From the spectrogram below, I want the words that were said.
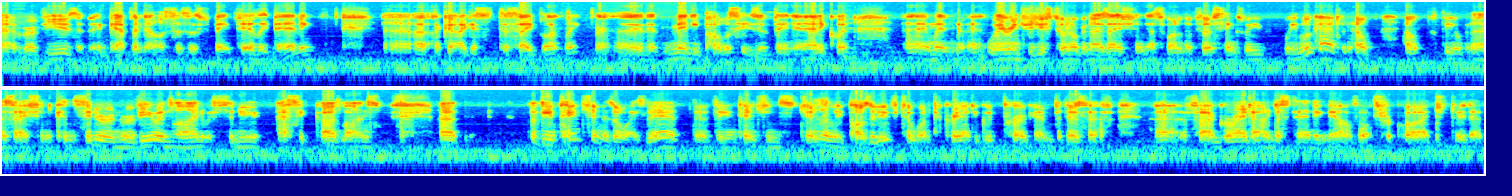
uh, reviews and, and, gap analysis has been fairly damning. Uh, I, I, guess to say bluntly, uh, many policies have been inadequate. Uh, and when uh, we're introduced to an organisation, that's one of the first things we, we look at and help help the organisation consider and review in line with the new ASIC guidelines. Uh, the intention is always there. The, the intention's generally positive to want to create a good program, but there's a, a, far greater understanding now of what's required to do that.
